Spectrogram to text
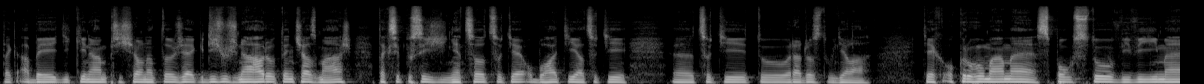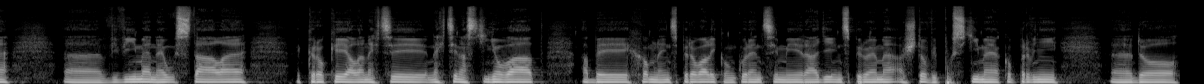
tak aby díky nám přišel na to, že když už náhodou ten čas máš, tak si pusíš něco, co tě obohatí a co ti, e, co ti tu radost udělá. Těch okruhů máme spoustu, vyvíjíme, vyvíjíme neustále kroky, ale nechci, nechci nastíňovat abychom neinspirovali konkurenci. My rádi inspirujeme, až to vypustíme jako první eh, do,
